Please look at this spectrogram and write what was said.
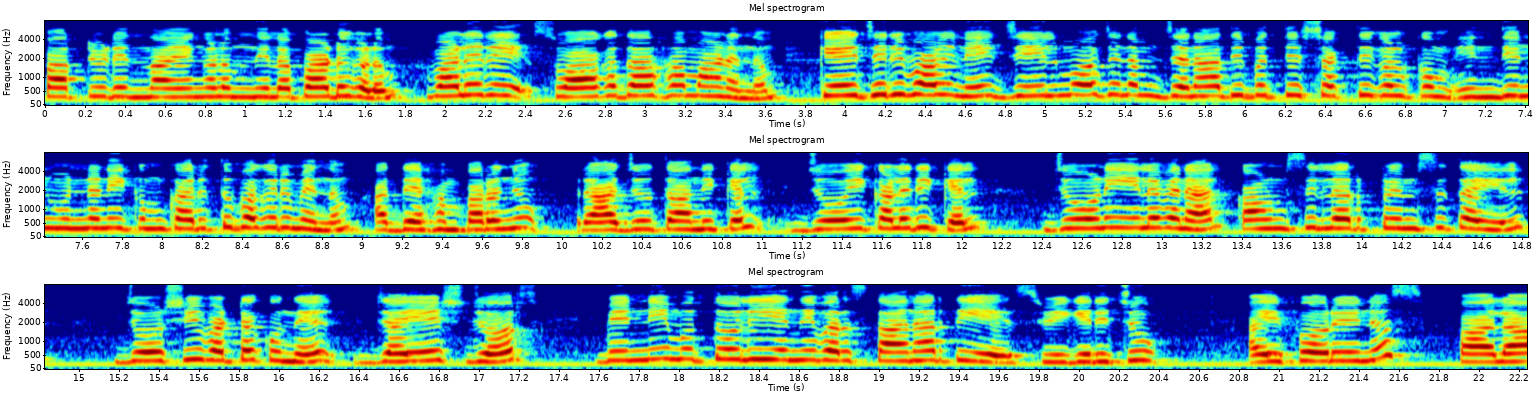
പാർട്ടിയുടെ നയങ്ങളും നിലപാടുകളും വളരെ സ്വാഗതാർഹമാണെന്നും കേജ്രിവാളിനെ ജയിൽ മോചനം ജനാധിപത്യ ശക്തികൾക്കും ഇന്ത്യൻ മുന്നണിക്കും കരുത്തുപകരുമെന്നും അദ്ദേഹം പറഞ്ഞു. Raju Thannikkal Joy Kalarikkal Johnny Elavanal councillor Prince Thayyil Joshy Vattakkunnil Jayesh George Benny Mutholi എന്നിവർ സ്ഥാനാർത്ഥിയെ സ്വീകരിച്ചു. ഐഫോറിയനസ് പാലാ.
